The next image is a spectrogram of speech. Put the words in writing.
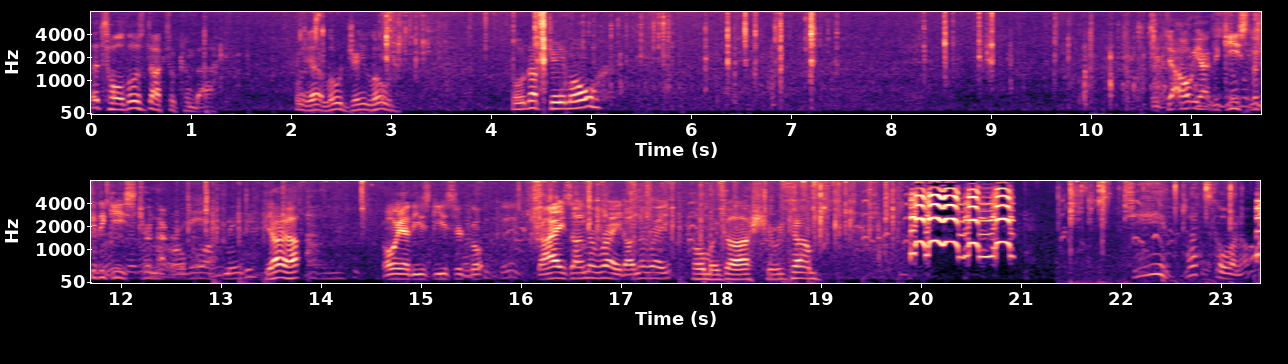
Let's hold. Those ducks will come back. Oh yeah, load, J, load. Load up, J Mo. They're do- Oh yeah, the geese. Look at the geese. Turn that Robo off, maybe. Yeah, yeah. Oh yeah, these geese are go. Guys, on the right, on the right. Oh my gosh, here we come. Gee, what's going on?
